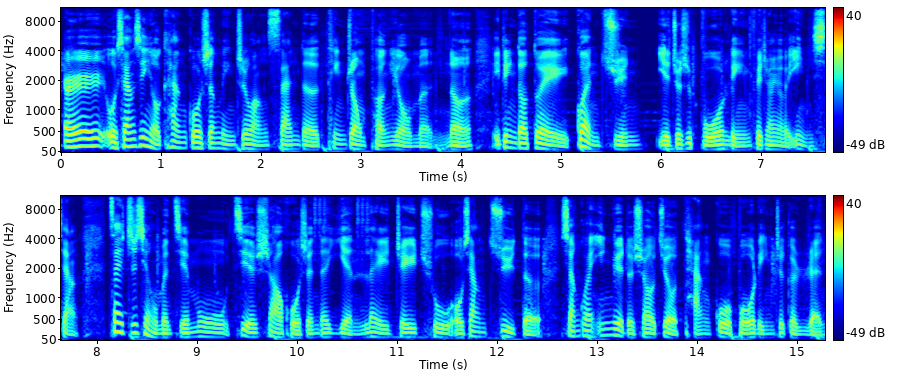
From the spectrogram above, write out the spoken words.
而我相信有看过《森林之王三》的听众朋友们呢，一定都对冠军。也就是柏林非常有印象，在之前我们节目介绍《火神的眼泪》这一出偶像剧的相关音乐的时候，就有谈过柏林这个人。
